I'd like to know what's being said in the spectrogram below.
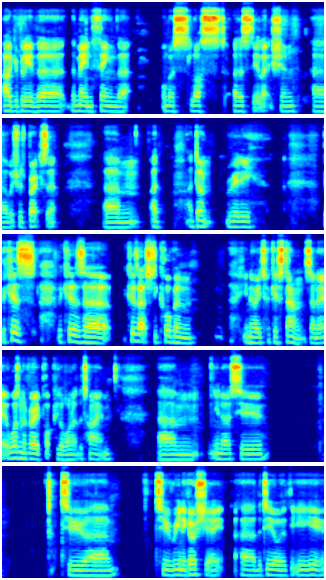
arguably the the main thing that almost lost us the election, uh, which was Brexit. Um, I I don't really because because uh, because actually Corbyn, you know, he took his stance, and it wasn't a very popular one at the time. Um, you know, to to um, to renegotiate uh, the deal with the EU.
